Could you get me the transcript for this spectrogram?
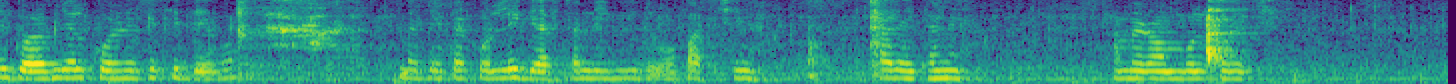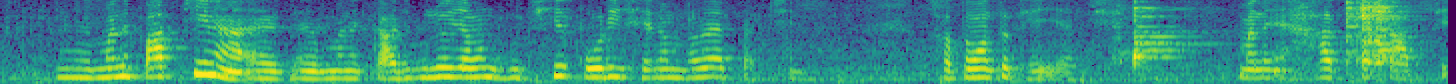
এই গরম জল করে রেখেছি, দেবো। ব্যাস, এটা করলেই গ্যাসটা নিভিয়ে দেবো, পাচ্ছি না। আর এখানে আমি রম্বল করেছি। মানে পাচ্ছি না মানে কাজগুলো যেমন গুছিয়ে করি সেরকমভাবে আর পাচ্ছি না। শতমত খেয়ে যাচ্ছে। মানে হাতটা কাঁপছে,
